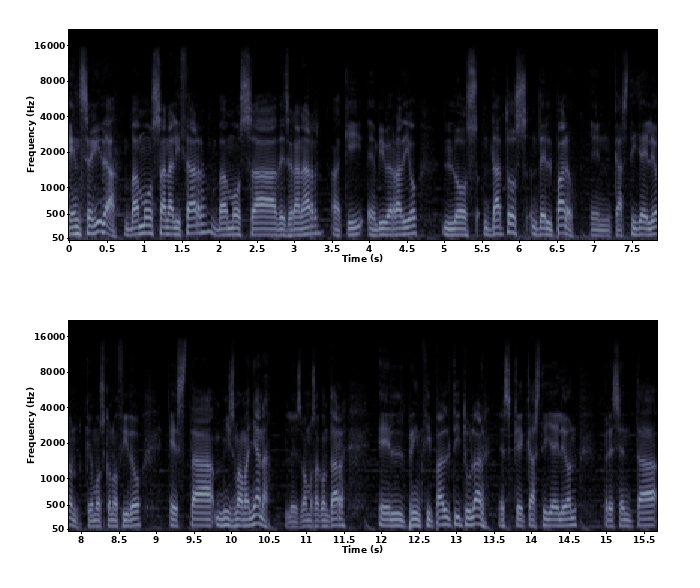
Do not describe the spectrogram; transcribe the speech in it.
Enseguida vamos a analizar, vamos a desgranar aquí en Vive Radio los datos del paro en Castilla y León que hemos conocido esta misma mañana. Les vamos a contar el principal titular, es que Castilla y León presenta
